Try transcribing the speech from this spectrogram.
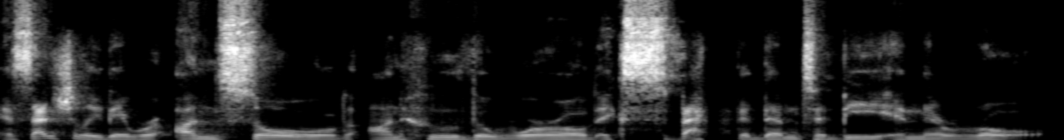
essentially they were unsold on who the world expected them to be in their role.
